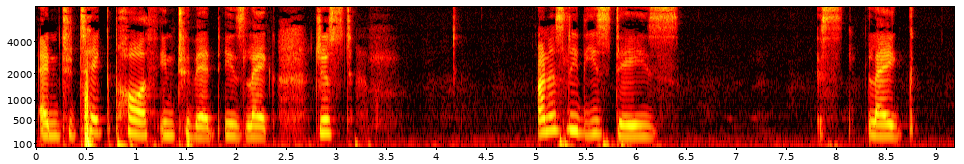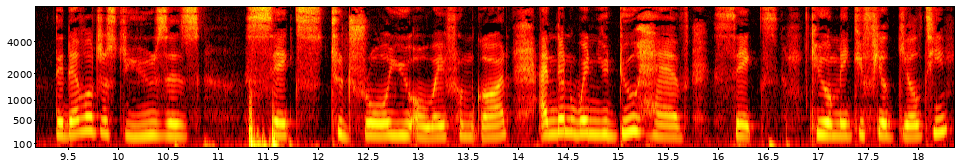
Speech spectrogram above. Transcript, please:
And to take path into that is like just honestly, these days, like the devil just uses sex to draw you away from God. And then when you do have sex, he will make you feel guilty.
